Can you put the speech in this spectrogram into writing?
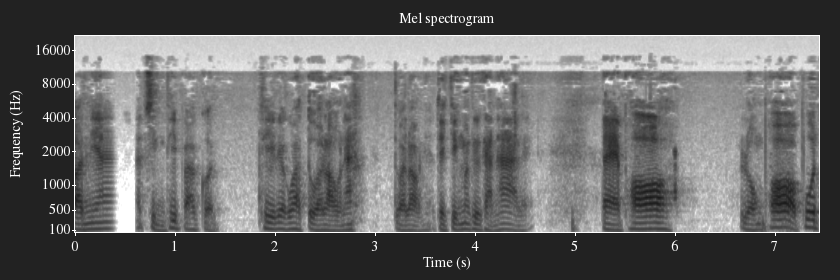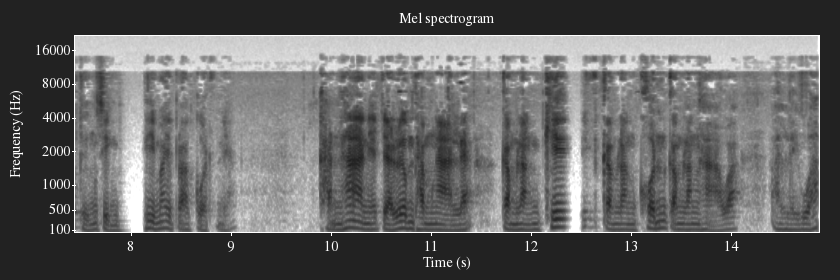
ตอนเนี้ยสิ่งที่ปรากฏที่เรียกว่าตัวเรานะตัวเราเนี่ยจริงๆมันคือขันห้าเลยแต่พอหลวงพ่อพูดถึงสิ่งที่ไม่ปรากฏเนี่ย ขันห้าเนี่ยจะเริ่มทำงานแล้วกำลังคิดกำลังค้นกำลังหาว่า อะไรวะ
